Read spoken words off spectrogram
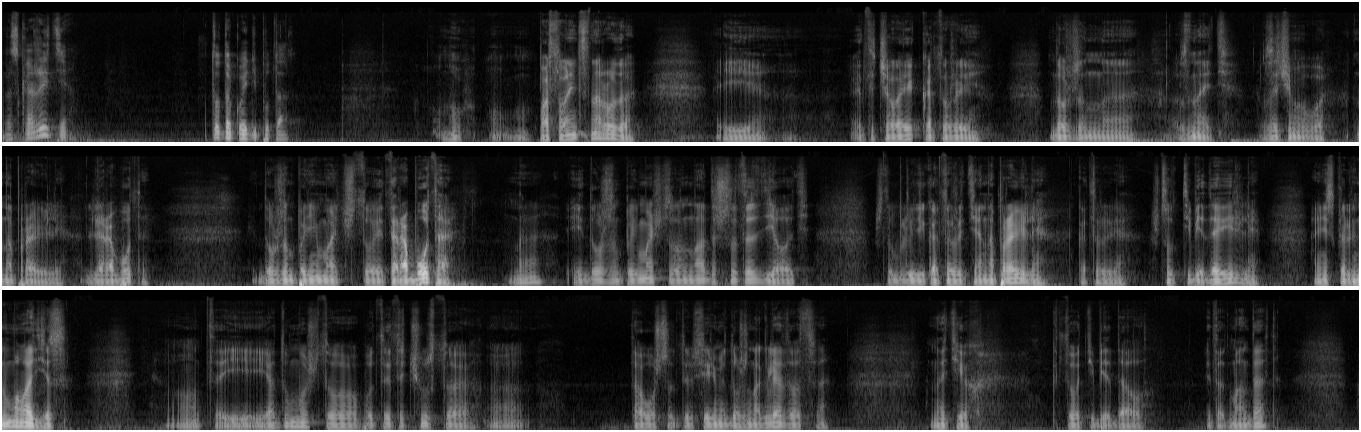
Расскажите, кто такой депутат? Ну, посланец народа. И это человек, который должен э, знать, зачем его направили для работы. Должен понимать, что это работа, да, и должен понимать, что надо что-то сделать, чтобы люди, которые тебя направили, которые что-то тебе доверили, они сказали, ну, молодец. Вот, и я думаю, что вот это чувство э, того, что ты все время должен оглядываться на тех, кто тебе дал этот мандат,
